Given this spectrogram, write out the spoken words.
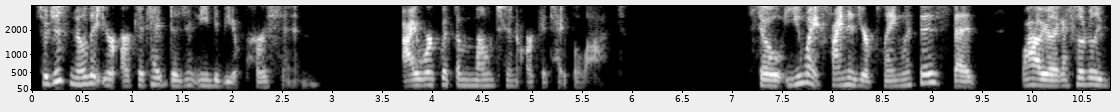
So just know that your archetype doesn't need to be a person. I work with the mountain archetype a lot. So you might find as you're playing with this that, wow, you're like, I feel really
